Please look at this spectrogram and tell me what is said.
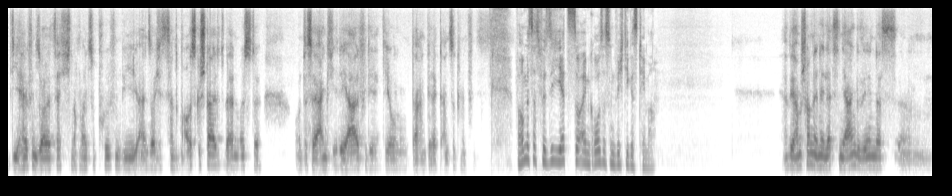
die helfen soll, tatsächlich nochmal zu prüfen, wie ein solches Zentrum ausgestaltet werden müsste. Und das wäre eigentlich ideal für die Regierung, daran direkt anzuknüpfen. Warum ist das für Sie jetzt so ein großes und wichtiges Thema? Ja, wir haben schon in den letzten Jahren gesehen, dass, ähm,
